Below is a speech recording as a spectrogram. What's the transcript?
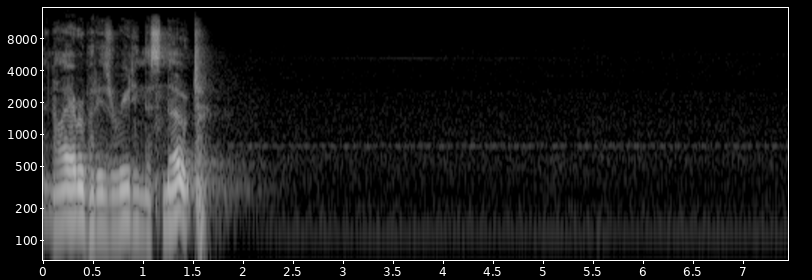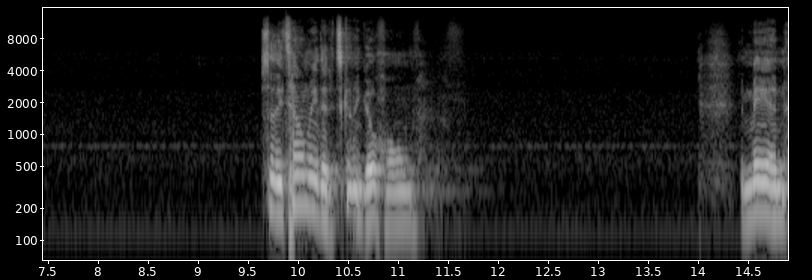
And now everybody's reading this note. So they tell me that it's going to go home. And man,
